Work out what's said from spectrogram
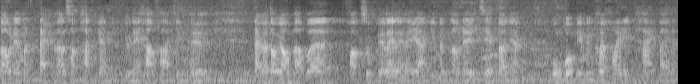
เราได้มันแตะแล้วสัมผัสกันอยู่ในข้ามฟ้าเคียงเธอ แต่ก็ต้องยอมรับว่าความสุขหรืออะไรหลาย ๆ อย่างที่มันเราได้เสพตอนเนี้ย วงกลมนี้มันค่อยๆหายไปเลย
